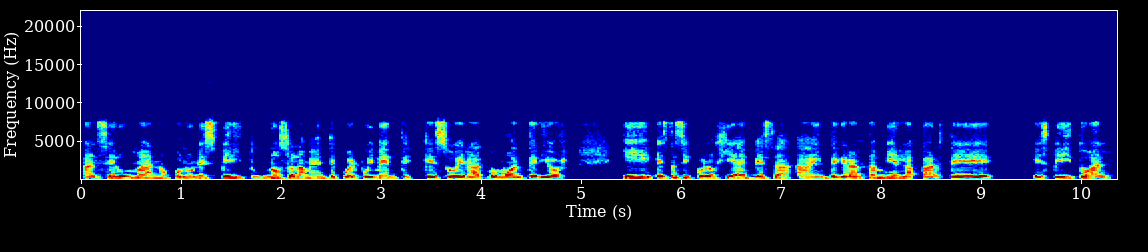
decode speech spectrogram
al ser humano con un espíritu, no solamente cuerpo y mente, que eso era como anterior. Y esta psicología empieza a integrar también la parte espiritual,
